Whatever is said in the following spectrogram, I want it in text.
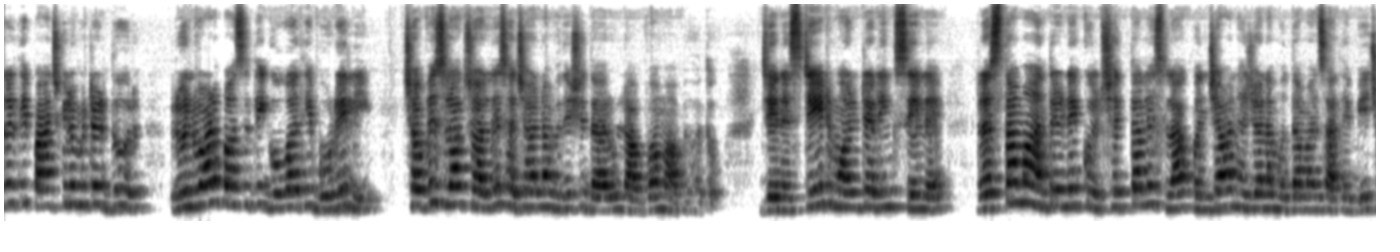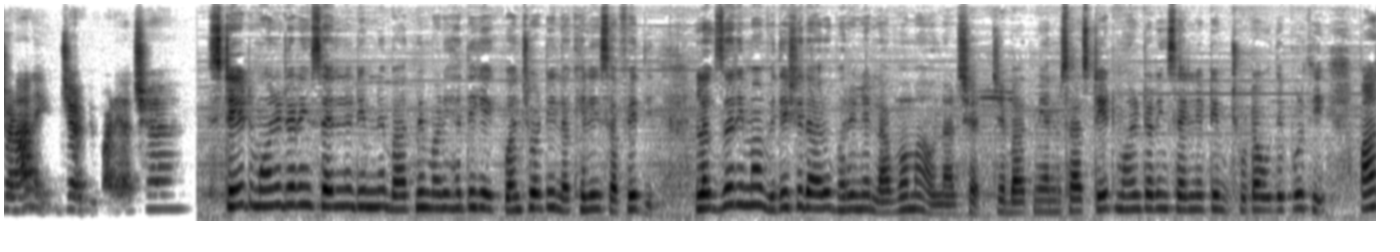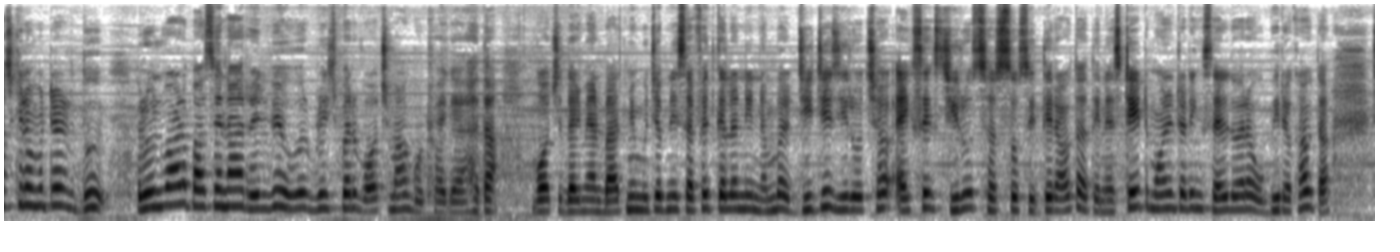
સુરેન્દ્રનગરથી પાંચ કિલોમીટર દૂર રૂનવાડ પાસેથી ગોવાથી બોડેલી છવ્વીસ લાખ ચાલીસ હજારના વિદેશી દારૂ લાવવામાં આવ્યો હતો, જેને સ્ટેટ મોનિટરિંગ સેલે રસ્તામાં આંતરીને કુલ છેતાલીસ લાખ પંચાવન હજારના મુદ્દામાલ સાથે બે જણાને ઝડપી પાડ્યા છે. સ્ટેટ મોનિટરિંગ સેલની ટીમને બાતમી મળી હતી કે એક પંચવટી લખેલી સફેદી લક્ઝરીમાં વિદેશી દારૂ ભરીને લાવવામાં આવનાર છે. જે બાતમી અનુસાર સ્ટેટ મોનિટરિંગ સેલની ટીમ છોટાઉદેપુરથી પાંચ કિલોમીટર દૂર રૂનવાડ પાસેના રેલવે ઓવરબ્રિજ પર વોચમાં ગોઠવાઈ ગયા હતા. વોચ દરમિયાન બાતમી મુજબની સફેદ કલરની નંબર જીજે ઝીરો છ એક્સ એક્સ જીરો છસો સિત્તેર આવતા તેને સ્ટેટ મોનિટરિંગ સેલ દ્વારા ઊભી રખાવતા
